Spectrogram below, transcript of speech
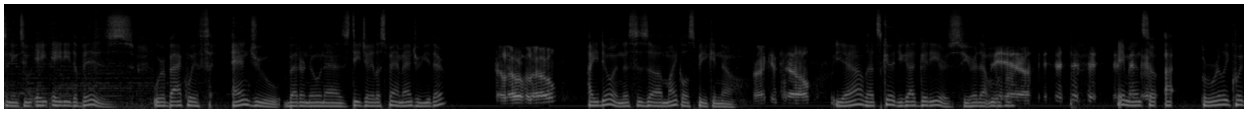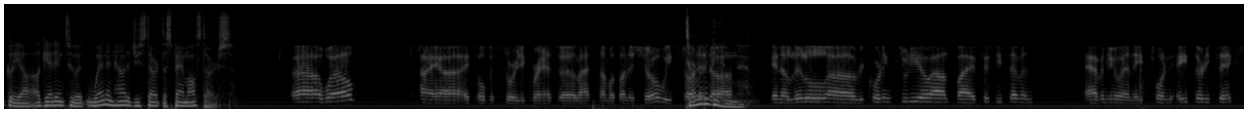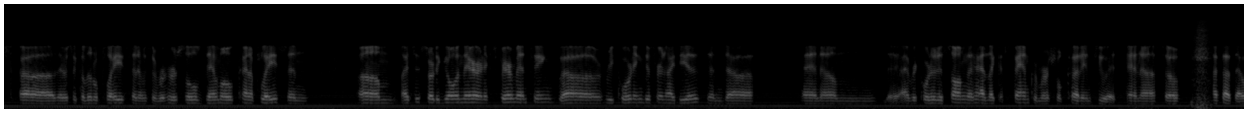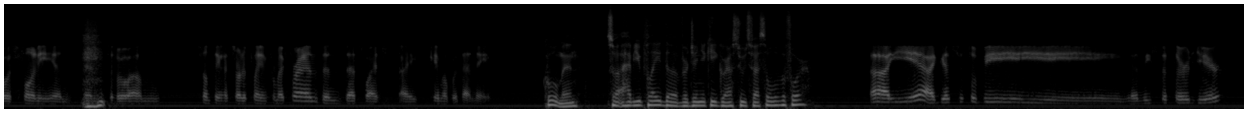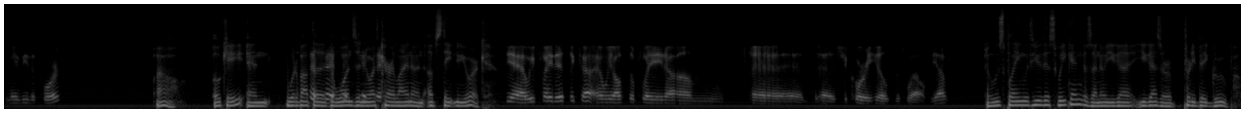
Listening to 880 The Biz. We're back with Andrew, better known as DJ LaSpam. Andrew, you there? Hello, hello. How you doing? This is uh, Michael speaking now. I can tell. Yeah, that's good. You got good ears. You heard that one before? Yeah. Hey, man. So, uh, really quickly, I'll, I'll get into it. When and how did you start the Spam All Stars? Uh, well, I uh, I told this story to Grant uh, last time I was on his show. We Tell started it again. Uh, in a little uh, recording studio out by 57th Avenue and 820, 836. Uh, there was like a little place, and it was a rehearsal demo kind of place, and um, I just started going there and experimenting, uh, recording different ideas, and uh, and um, I recorded a song that had like a spam commercial cut into it, and uh, so I thought that was funny, and, and so um, something I started playing for my friends, and that's why I came up with that name. Cool, man. So, have you played the Virginia Key Grassroots Festival before? Uh, yeah, I guess this will be at least the third year, maybe the fourth. Wow. Okay. And what about the, the ones in North Carolina and upstate New York? Yeah, we played Ithaca, and we also played um, uh, uh, Shakori Hills as well. Yep. And who's playing with you this weekend? Because I know you guys, you guys are a pretty big group.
